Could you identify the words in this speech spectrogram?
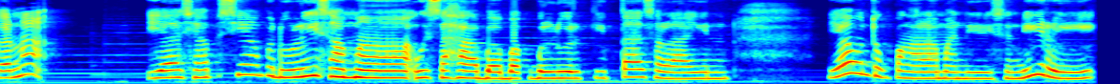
karena ya siapa sih yang peduli sama usaha babak belur kita selain ya untuk pengalaman diri sendiri?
